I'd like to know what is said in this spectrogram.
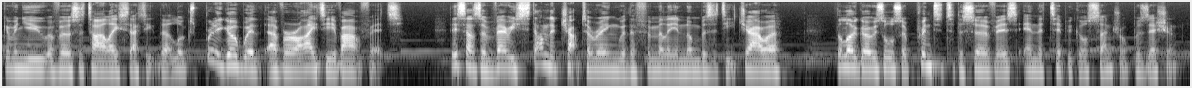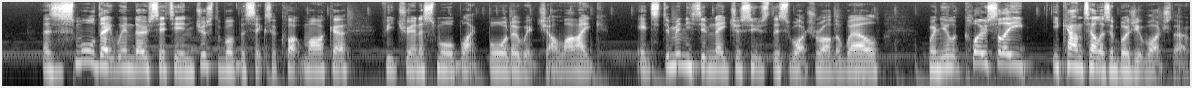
giving you a versatile aesthetic that looks pretty good with a variety of outfits. This has a very standard chapter ring with the familiar numbers at each hour. The logo is also printed to the surface in the typical central position. There's a small date window sitting just above the 6 o'clock marker, featuring a small black border which I like. Its diminutive nature suits this watch rather well. When you look closely, you can tell it's a budget watch though.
